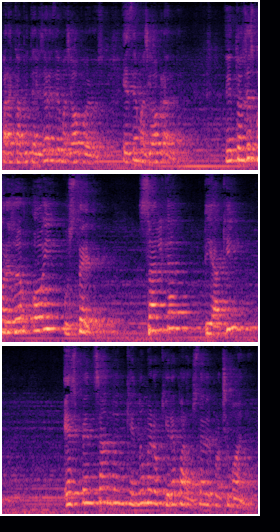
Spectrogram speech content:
para capitalizar es demasiado poderoso, es demasiado grande. Entonces, por eso hoy usted salga de aquí es pensando en qué número quiere para usted el próximo año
